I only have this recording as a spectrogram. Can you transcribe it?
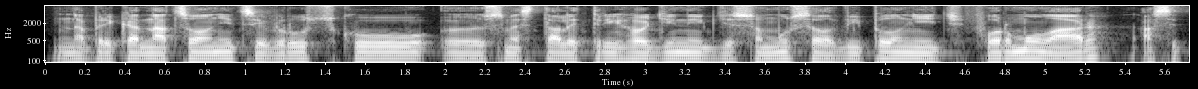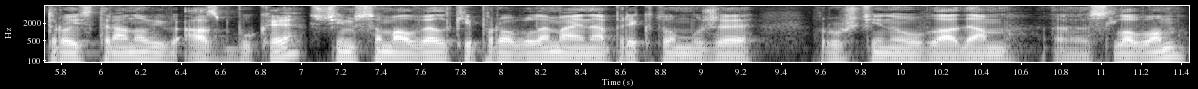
Napríklad na colnici v Rusku e, sme stali 3 hodiny, kde som musel vyplniť formulár, asi trojstranový v azbuke, s čím som mal veľký problém aj napriek tomu, že ruštinu ovládam e, slovom,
